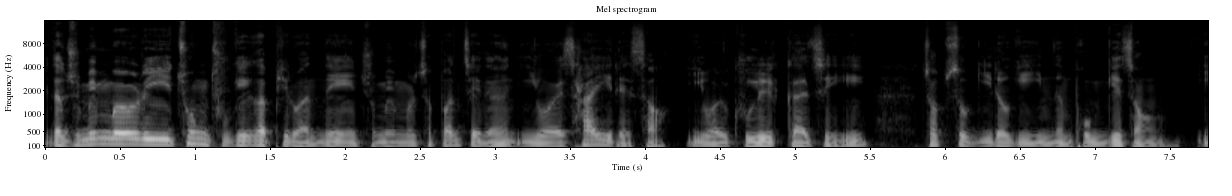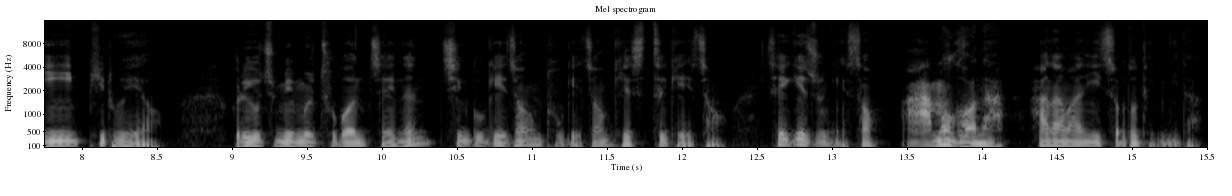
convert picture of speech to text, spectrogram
일단 주민물이 총 두 개가 필요한데 주민물 첫 번째는 2월 4일에서 2월 9일까지 접속 이력이 있는 본 계정이 필요해요. 그리고 주민물 두 번째는 친구 계정, 부계정, 게스트 계정 세 개 중에서 아무거나 하나만 있어도 됩니다.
